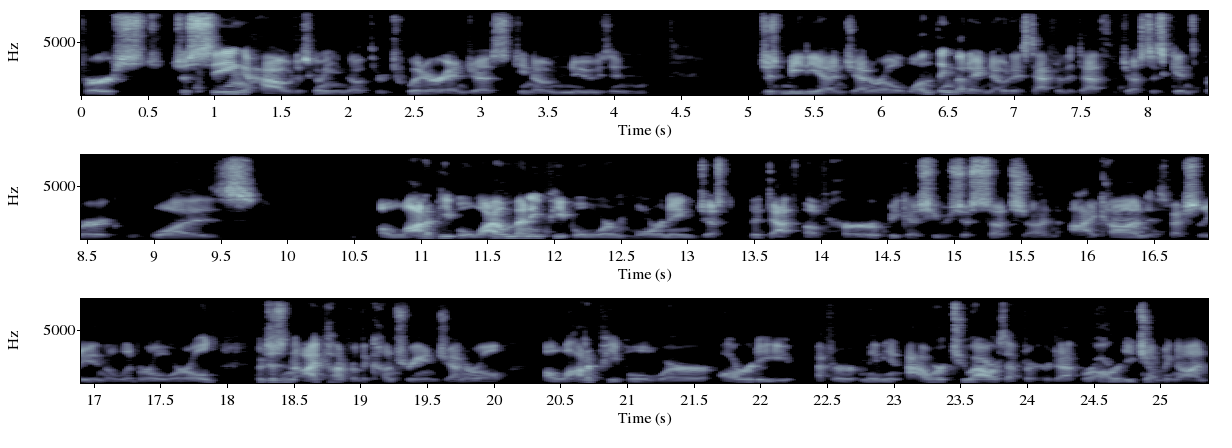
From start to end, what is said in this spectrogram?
first, just seeing how, just going, you know, through Twitter and just, you know, news and just media in general, one thing that I noticed after the death of Justice Ginsburg was a lot of people, while many people were mourning just the death of her because she was just such an icon, especially in the liberal world, but just an icon for the country in general a lot of people were already after maybe an hour, two hours after her death, were already jumping on,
